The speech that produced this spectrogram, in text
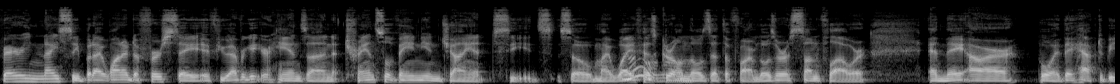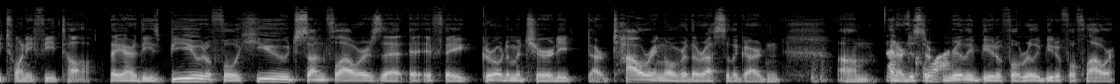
very nicely, but I wanted to first say if you ever get your hands on Transylvanian giant seeds. So my wife oh. has grown those at the farm. Those are a sunflower, and they are boy, they have to be 20 feet tall. They are these beautiful, huge sunflowers that, if they grow to maturity, are towering over the rest of the garden um, and are just cool. a really beautiful, really beautiful flower.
